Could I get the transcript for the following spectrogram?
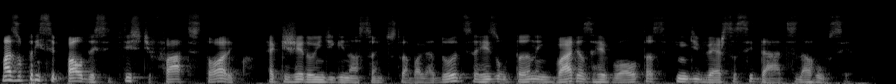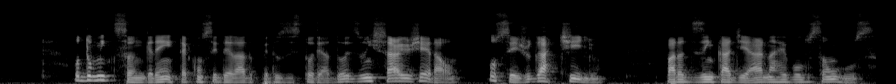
Mas o principal desse triste fato histórico é que gerou indignação entre os trabalhadores, resultando em várias revoltas em diversas cidades da Rússia. O Domingo Sangrento é considerado pelos historiadores o ensaio geral, ou seja, o gatilho, para desencadear na Revolução Russa.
